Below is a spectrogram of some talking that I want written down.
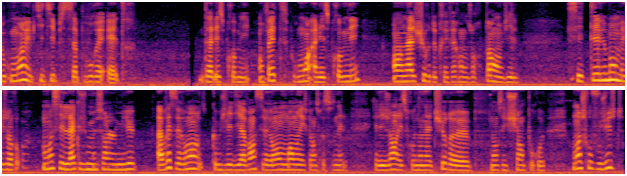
Donc moi, mes petits tips, ça pourrait être d'aller se promener. En fait, pour moi, aller se promener en nature de préférence, genre pas en ville. C'est tellement, mais genre, moi c'est là que je me sens le mieux. Après, c'est vraiment, comme je l'ai dit avant, c'est vraiment moi mon expérience personnelle. Il y a des gens, aller se promener en nature, euh, non, c'est chiant pour eux. Moi, je trouve juste,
